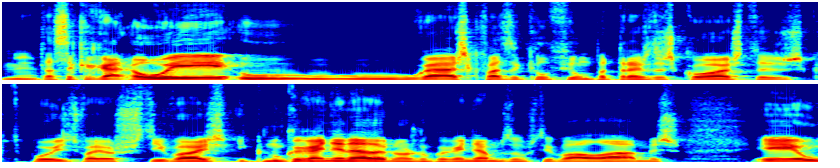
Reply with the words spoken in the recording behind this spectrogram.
Yeah. Está-se a cagar. Ou é o, o gajo que faz aquele filme para trás das costas, que depois vai aos festivais e que nunca ganha nada, nós nunca ganhamos um festival lá, mas é o,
